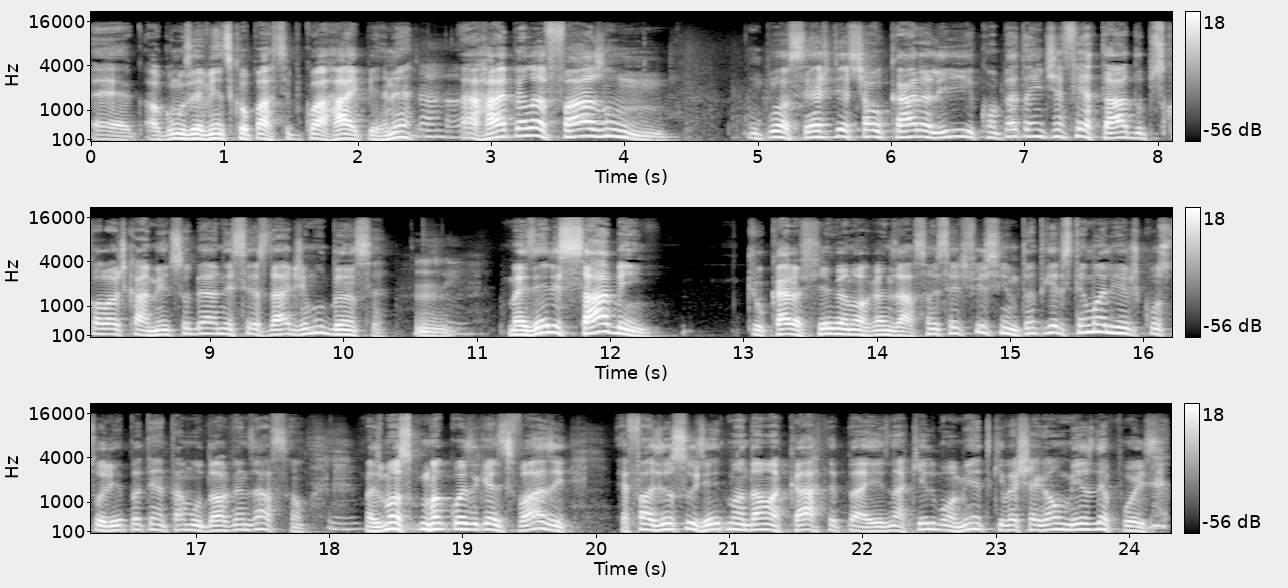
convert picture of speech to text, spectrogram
é, alguns eventos que eu participo com a Hyper, né? A Hyper ela faz um, um processo de deixar o cara ali completamente afetado psicologicamente sobre a necessidade de mudança. Sim. Mas eles sabem que o cara chega na organização, isso é difícil, tanto que eles têm uma linha de consultoria para tentar mudar a organização. Mas uma, uma coisa que eles fazem é fazer o sujeito mandar uma carta para ele naquele momento que vai chegar um mês depois.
